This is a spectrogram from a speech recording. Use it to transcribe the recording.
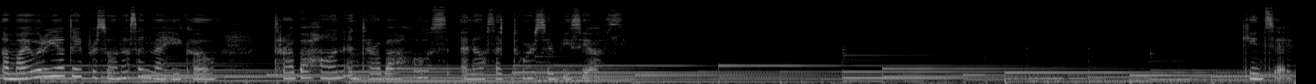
La mayoría de personas en México trabajan en trabajos en el sector servicios. Quince.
